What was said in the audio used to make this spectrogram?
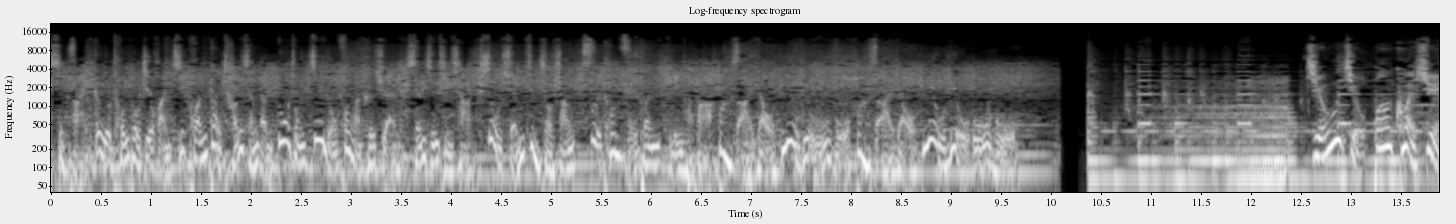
现在更有重构置换及款待长享等多种金融方案可选，详情请洽授权经销商四川福端零二八八四二幺六六五五八四二幺六六五五。九九八快讯。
